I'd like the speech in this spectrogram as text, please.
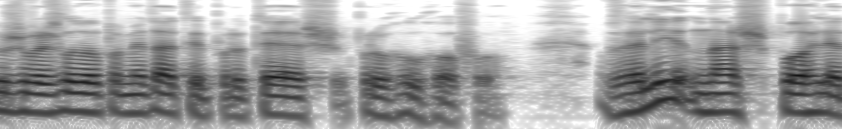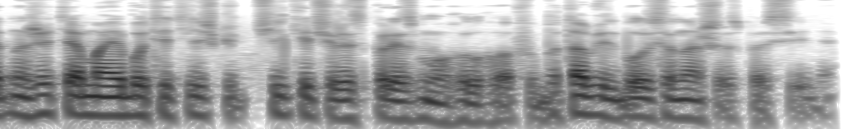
Дуже важливо пам'ятати про те, ж, про Голгофу. Взагалі, наш погляд на життя має бути тільки, тільки через призму Голгофи, бо там відбулося наше спасіння.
